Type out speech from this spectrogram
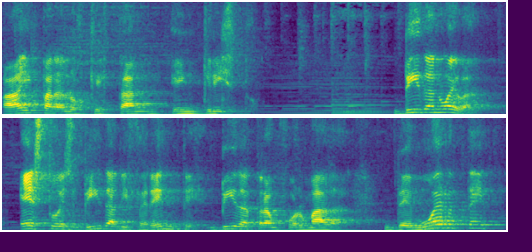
hay para los que están en Cristo. Vida nueva, esto es vida diferente, vida transformada. De muerte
